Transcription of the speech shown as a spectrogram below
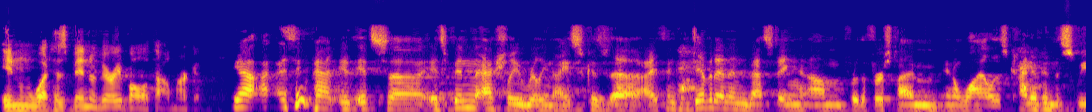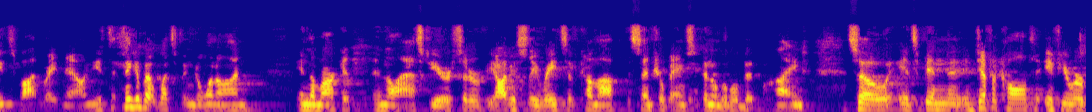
in what has been a very volatile market? Yeah, I, think Pat, it, it's uh, it's been actually really nice because uh, I think dividend investing um, for the first time in a while is kind of in the sweet spot right now. And you think about what's been going on in the market in the last year. Sort of obviously rates have come up, the central banks have been a little bit behind. So it's been difficult. If you were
